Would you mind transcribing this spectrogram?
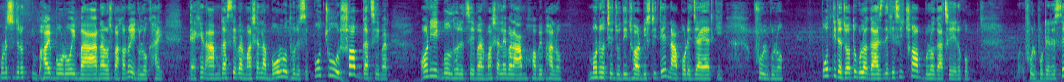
মনে হচ্ছে যেন হয় বড়ই বা আনারস মাখানো, এগুলো খাই। দেখেন আম গাছে এবার মাসাল্লাহ বোলও ধরেছে, প্রচুর সব গাছে এবার, অনেক বোল ধরেছে এবার মাসাল্লাহ এবার আম হবে ভালো। মনে হচ্ছে যদি ঝড় বৃষ্টিতে না পড়ে যায় আর কি ফুলগুলো। প্রতিটা যতগুলো গাছ দেখেছি, সবগুলো গাছে এরকম ফুল ফুটে রয়েছে।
